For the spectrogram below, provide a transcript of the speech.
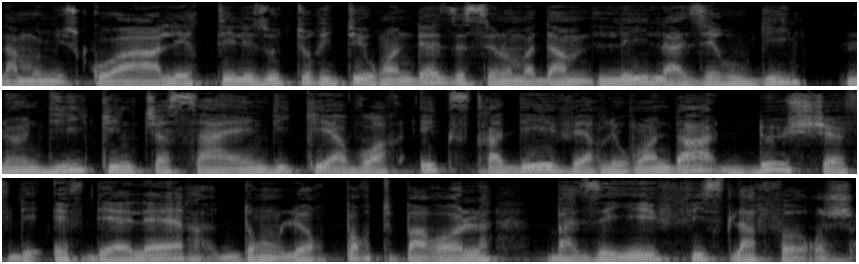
La MONUSCO a alerté les autorités rwandaises selon Mme Leila Zerougi. Lundi, Kinshasa a indiqué avoir extradé vers le Rwanda deux chefs des FDLR, dont leur porte-parole, Bazeye Fils Laforge.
